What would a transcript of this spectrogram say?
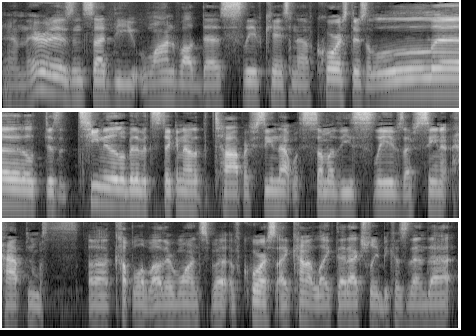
And there it is inside the Juan Valdez sleeve case. Now, of course, there's a little, there's a teeny little bit of it sticking out at the top. I've seen that with some of these sleeves. I've seen it happen with a couple of other ones, but of course, I kind of like that actually because then that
